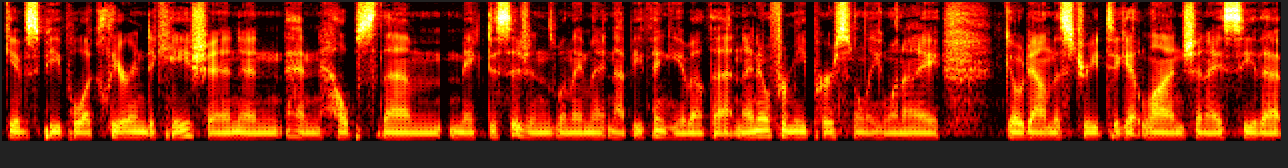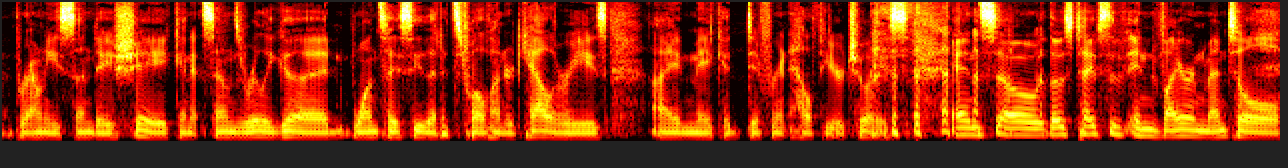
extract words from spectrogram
gives people a clear indication and, and helps them make decisions when they might not be thinking about that. And I know for me personally, when I go down the street to get lunch and I see that brownie sundae shake and it sounds really good, once I see that it's 1,200 calories, I make a different, healthier choice. and so those types of environmental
